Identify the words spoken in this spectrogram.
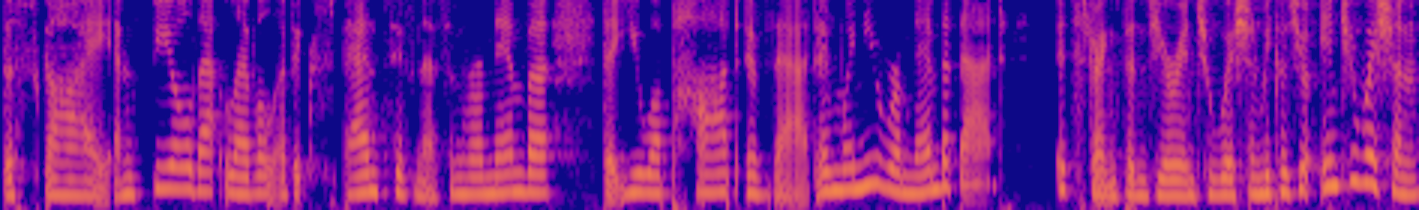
the sky and feel that level of expansiveness and remember that you are part of that. And when you remember that, it strengthens your intuition because your intuition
